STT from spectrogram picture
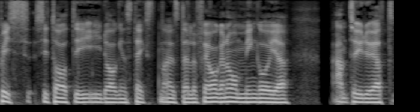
Chris citat i, i dagens text när jag ställde frågan om Mingoya antyder ju att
